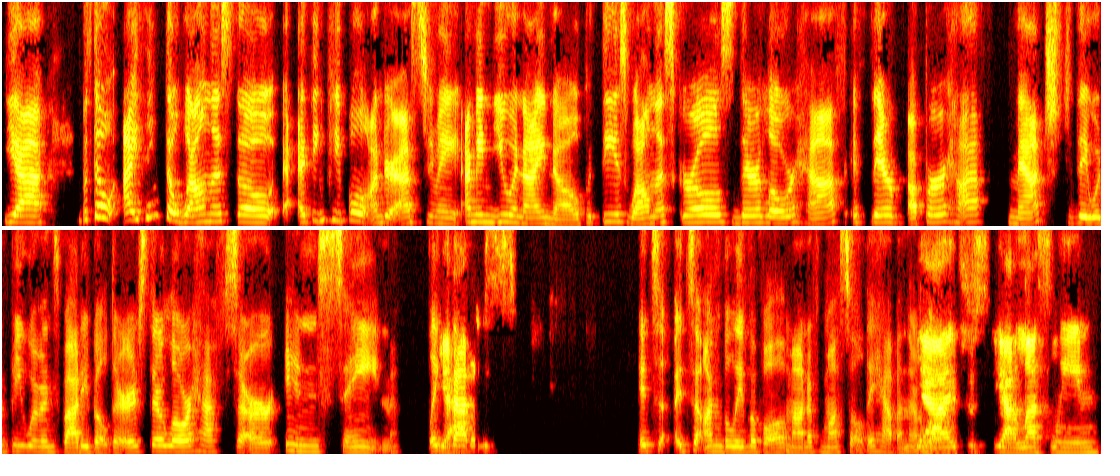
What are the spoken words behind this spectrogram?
Yeah. But though I think the wellness, though, I think people underestimate. I mean, you and I know, but these wellness girls, their lower half, if their upper half matched, they would be women's bodybuilders. Their lower halves are insane. Like yeah. that is it's it's an unbelievable amount of muscle they have on their yeah it's just yeah less lean.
